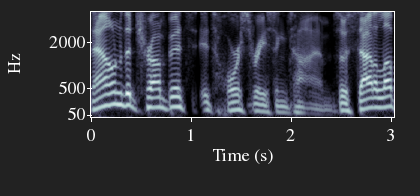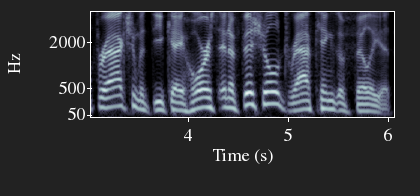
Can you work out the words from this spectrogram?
Sound the trumpets, it's horse racing time. So saddle up for action with DK Horse, an official DraftKings affiliate.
